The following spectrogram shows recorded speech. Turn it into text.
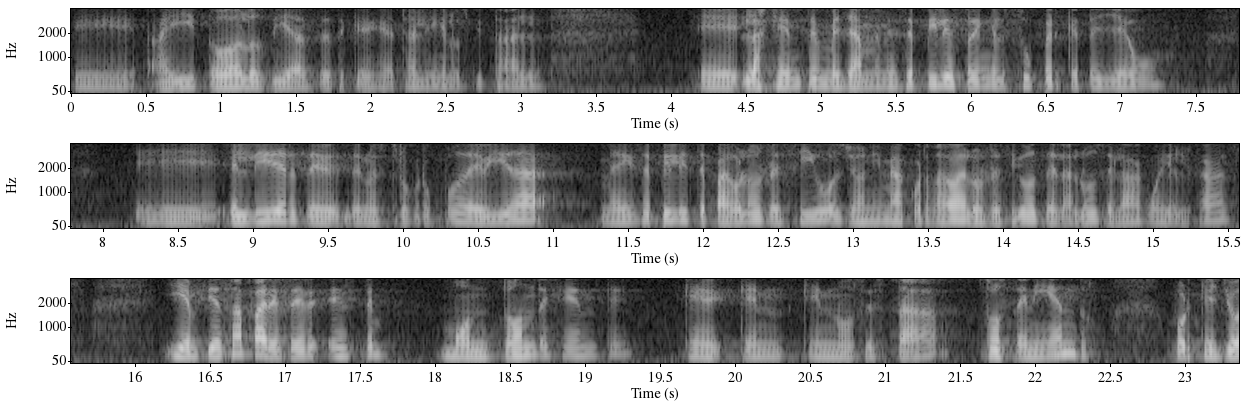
eh, ahí todos los días desde que dejé a Charlie en el hospital. Eh, la gente me llama y me dice, Pili, estoy en el súper, ¿qué te llevo? el líder de, de, nuestro grupo de vida me dice, Pili, te pago los recibos, yo ni me acordaba de los recibos de la luz, el agua y el gas y empieza a aparecer este montón de gente que, que, nos está sosteniendo, porque yo,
